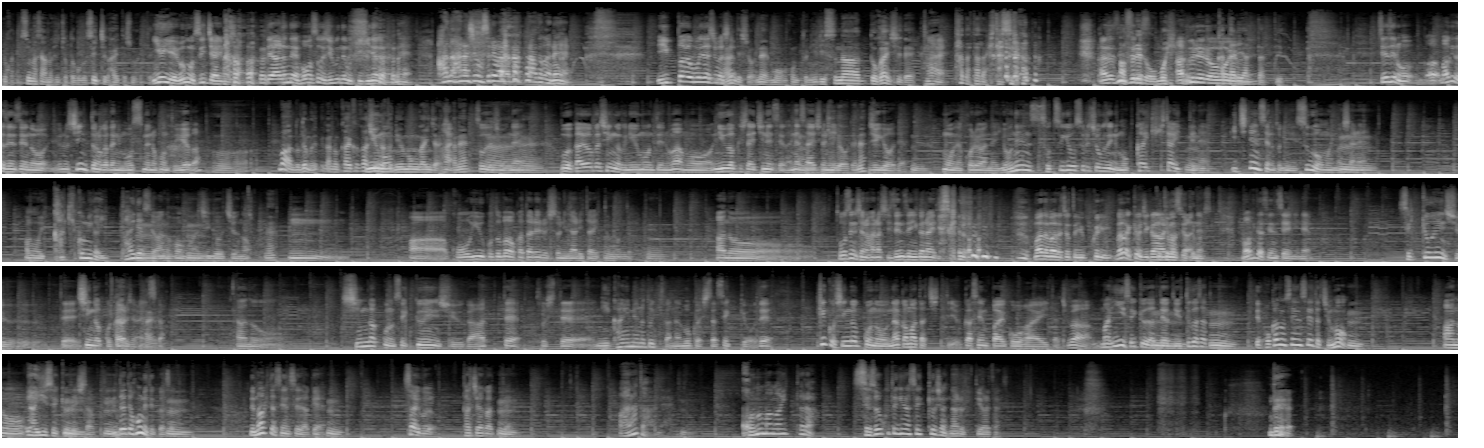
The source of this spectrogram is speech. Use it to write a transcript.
よかった。すいません。あの日ちょっと僕スイッチが入ってしまって。いえいえ僕もスイッチ入りました。であのね放送自分でも聞きながらね あの話をすればよかったとかねいっぱい思い出しましなんでしょうね。もう本当にリスナー度外視でたはい。ただただひたすらあの先生溢れる思い溢れる思いをね。語り合ったっていう。先生のあ牧田先生の信徒の方にもおすすめの本といえば？うんまああのでもあの改革科進学入門がいいんじゃないですかね、はい。そうでしょうねん僕は海学進学入門っていうのはもう入学した1年生がね、うん。最初に授業でね。授業で。うん。もうねこれはね4年卒業する直前にもう一回聞きたいってね、1年生の時にすぐ思いましたね、もう書き込みがいっぱいですよ、うん。あの本はうん。授業中の。ね。うん。ああこういう言葉を語れる人になりたいと思って、あのー当選者の話全然いかないですけど まだまだちょっとゆっくりまだ今日時間ありますからね。牧田先生にね説教演習って進学校ってあるじゃないですか、あのー進学校の説教演習があってそして2回目の時かな僕がした説教で結構進学校の仲間たちっていうか先輩後輩たちはまあいい説教だったよって言ってくださって、うん。で他の先生たちも、うんあのいやいい説教でしたって、うん大体褒めてくださって、うん。で牧田先生だけうん。最後立ち上がって、うん。あなたはね、うん。このままいったら世俗的な説教者になるって言われたんです。で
